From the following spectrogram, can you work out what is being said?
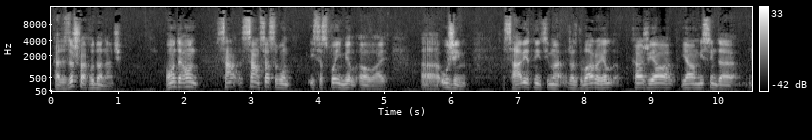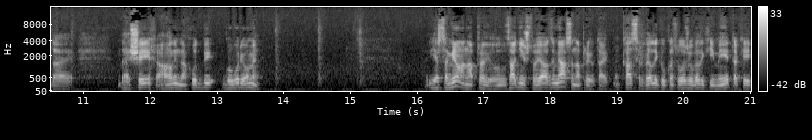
kada je završila hudba, znači, onda je on sam, sam sa sobom i sa svojim jel, ovaj, uh, užim savjetnicima razgovarao, jel, kaže, ja, ja mislim da, da je da je šejh Alim na hudbi govori o meni. Jer sam ja napravio, zadnje što ja znam, ja sam napravio taj kaser veliki, u kojem se uložio veliki metak i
